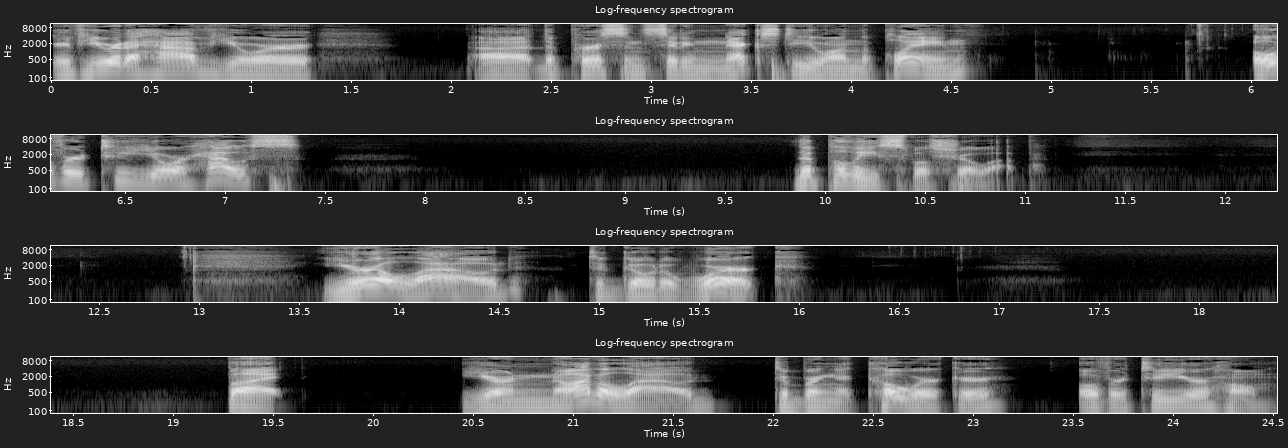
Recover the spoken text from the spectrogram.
if you were to have your, uh, the person sitting next to you on the plane over to your house, the police will show up. You're allowed to go to work, but you're not allowed to bring a coworker over to your home.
